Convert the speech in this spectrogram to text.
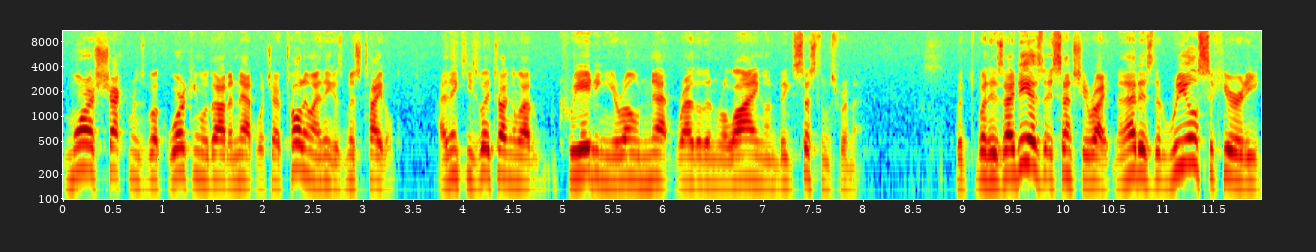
Morris Shechtman's book, Working Without a Net, which I've told him I think is mistitled, I think he's really talking about creating your own net rather than relying on big systems for a net. But, but his idea is essentially right, and that is that real security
